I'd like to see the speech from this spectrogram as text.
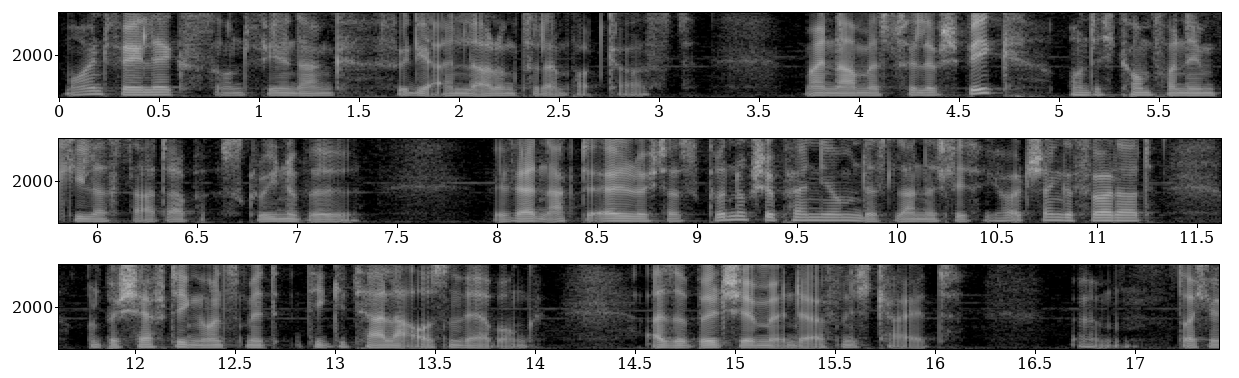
Moin Felix und vielen Dank für die Einladung zu deinem Podcast. Mein Name ist Philipp Spiek und ich komme von dem Kieler Startup Screenable. Wir werden aktuell durch das Gründungsstipendium des Landes Schleswig-Holstein gefördert und beschäftigen uns mit digitaler Außenwerbung also Bildschirme in der Öffentlichkeit, Ähm, solche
